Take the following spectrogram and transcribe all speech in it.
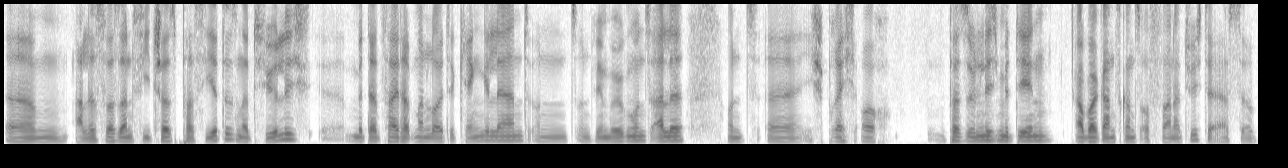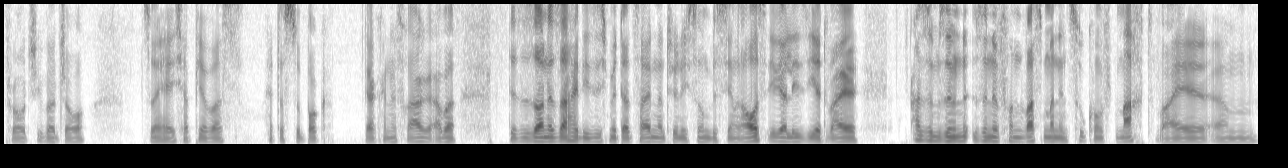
ähm, alles, was an Features passiert ist. Natürlich, äh, mit der Zeit hat man Leute kennengelernt und, und wir mögen uns alle. Und äh, ich spreche auch persönlich mit denen, aber ganz, ganz oft war natürlich der erste Approach über Joe. So, hey, ich hab hier was, hättest du Bock? Gar keine Frage. Aber das ist auch eine Sache, die sich mit der Zeit natürlich so ein bisschen rausegalisiert, weil, also im Sinne, von was man in Zukunft macht, weil ähm,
